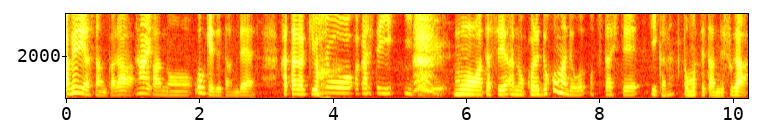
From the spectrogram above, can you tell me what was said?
アベリアさんから、はい。あのー OK 出たんで肩書きを。を明かしていいいいという。もう私あのこれどこまでおお伝えしていいかなと思ってたんですが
